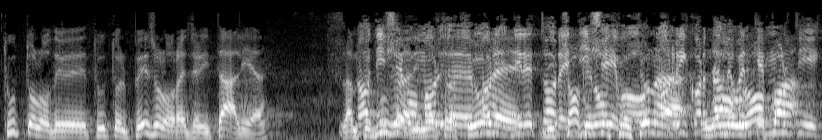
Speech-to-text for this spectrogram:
tutto, deve, tutto il peso lo regge l'Italia Lampedusa no, dicevo, la dimostrazione eh, direttore, di ciò dicevo, che non funziona non ricordavo perché molti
